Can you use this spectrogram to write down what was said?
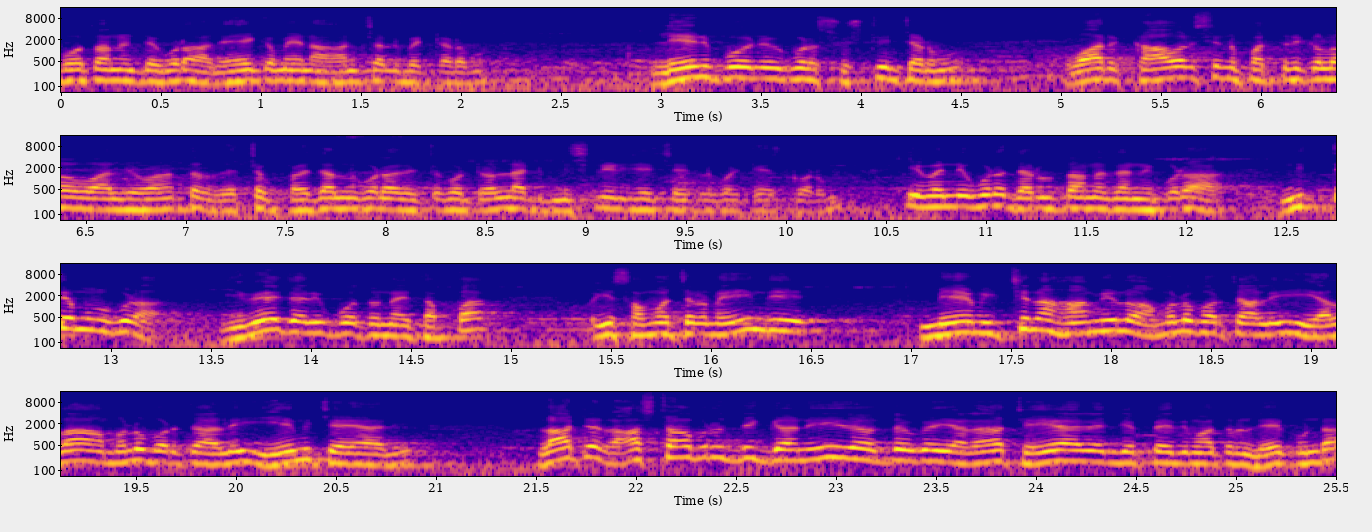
పోతానంటే కూడా అనేకమైన ఆంక్షలు పెట్టడము లేనిపోనివి కూడా సృష్టించడము వారికి కావలసిన పత్రికలో వాళ్ళు మాత్రం రెచ్చ ప్రజలను కూడా రెచ్చగొట్టే వాళ్ళు అటు మిస్లీడ్ చేసేట్లు కూడా చేసుకోవడం ఇవన్నీ కూడా జరుగుతున్నదని కూడా నిత్యము కూడా ఇవే జరిగిపోతున్నాయి తప్ప ఈ సంవత్సరం అయింది. మేము ఇచ్చిన హామీలు అమలుపరచాలి ఎలా అమలుపరచాలి ఏమి చేయాలి లేకపోతే రాష్ట్రాభివృద్ధికి కానీ ఎలా చేయాలి అని చెప్పేది మాత్రం లేకుండా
